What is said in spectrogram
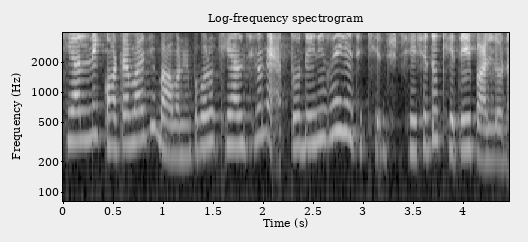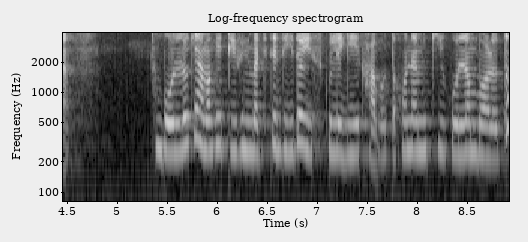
খেয়াল নেই, কটা বাজে, বাবানের পাপারও খেয়াল ছিল না। এত দেরি হয়ে গেছে শেষে তো খেতেই পারল না। বলল কি, আমাকে টিফিন বাটিতে দিয়ে দাও, স্কুলে গিয়ে খাব। তখন আমি কি করলাম বলো তো?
